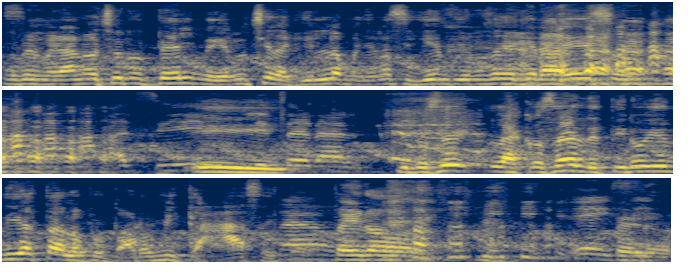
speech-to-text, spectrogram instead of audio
la primera noche en un hotel, me dieron chilaquil la mañana siguiente, yo no sabía qué era eso. sí, Y literal. entonces las cosas del destino hoy en día hasta los preparo en mi casa y todo. Claro. Pero, Ey, sí. pero,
